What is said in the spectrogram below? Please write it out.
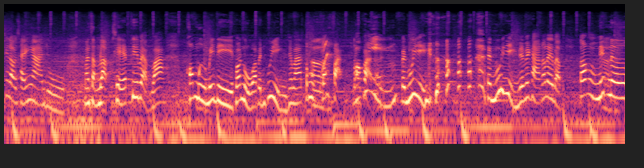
ที่เราใช้งานอยู่ มันสำหรับเชฟที่แบบว่าข้อมือไม่ดีเพราะหนูว่าเป็นผู้หญิงใช่ไหมต้องเออต้องฝัดต้องอ๋อผู้หญิง เป็นผู้หญิง เป็นผู้หญิงใช่ไหมคะก็เลยแบบต้องนิดนึง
